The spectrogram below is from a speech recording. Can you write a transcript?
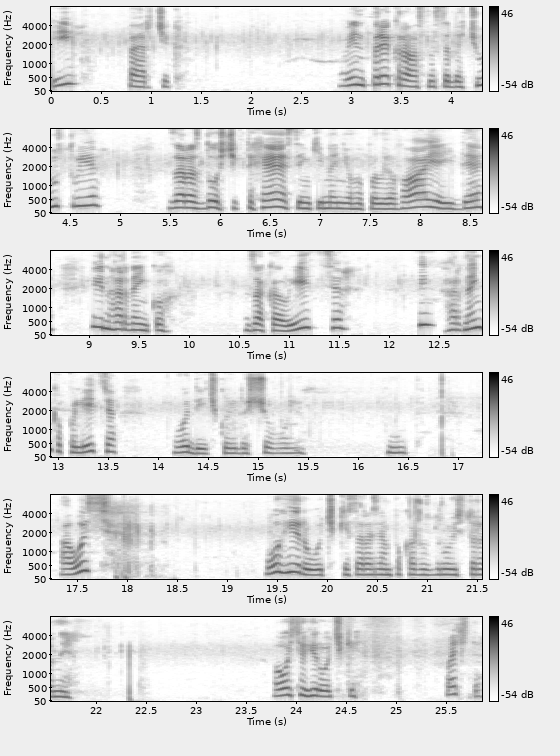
І перчик. Він прекрасно себе чувствує. Зараз дощик тихесенький на нього поливає, йде. І він гарненько закалиться і гарненько полється водичкою дощовою. От. А ось огірочки. Зараз я вам покажу з другої сторони. А ось огірочки. Бачите?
